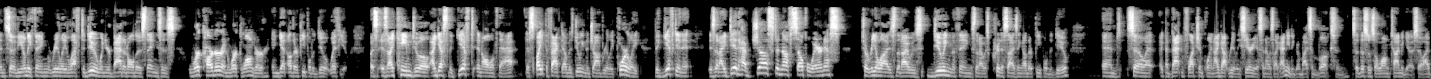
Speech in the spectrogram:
and so the only thing really left to do when you're bad at all those things is work harder and work longer and get other people to do it with you. As, as I came to a, I guess the gift in all of that, despite the fact I was doing the job really poorly, the gift in it is that I did have just enough self awareness to realize that I was doing the things that I was criticizing other people to do. And so at, at, that inflection point, I got really serious and I was like, I need to go buy some books. And so this was a long time ago. So I,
